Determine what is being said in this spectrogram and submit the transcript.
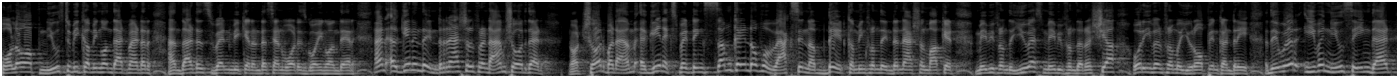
follow up news to be coming on that matter, and that is when we can understand what is going on there. And again, in the international front, I am sure that, not sure, but I am again expecting some kind of a vaccine update coming from the international market, maybe from the US, maybe from the Russia, or even from a European country. There were even news saying that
